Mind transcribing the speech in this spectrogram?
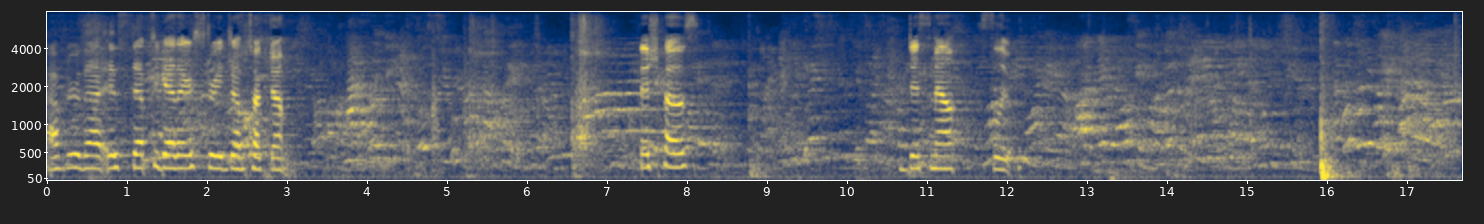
After that is step together, straight jump, tuck jump. Fish pose. Dismount, salute.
